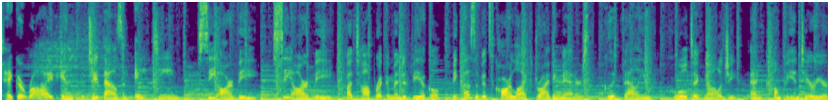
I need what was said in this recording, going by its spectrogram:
Take a ride in the 2018 CRV. CRV, a top recommended vehicle because of its car-like driving manners, good value, cool technology, and comfy interior.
